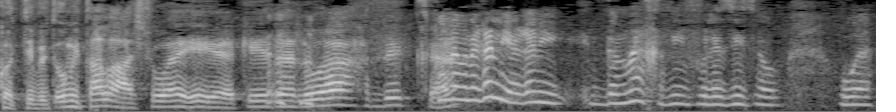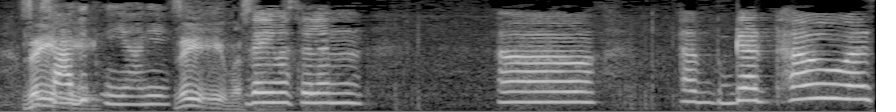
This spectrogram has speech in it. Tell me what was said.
كنت بتقومي طالعة شوية كده لوحدك. كنا؟ بنغني أغاني دمها خفيف ولذيذه و... زي إيه؟ وساعدتني يعني. زي إيه مثلا؟ زي مثلا آه أبجد هوس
